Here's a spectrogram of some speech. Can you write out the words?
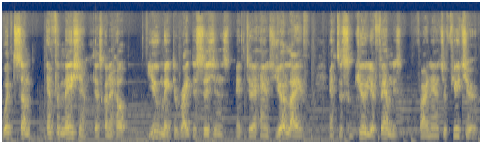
with some information that's going to help you make the right decisions and to enhance your life and to secure your family's financial future.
